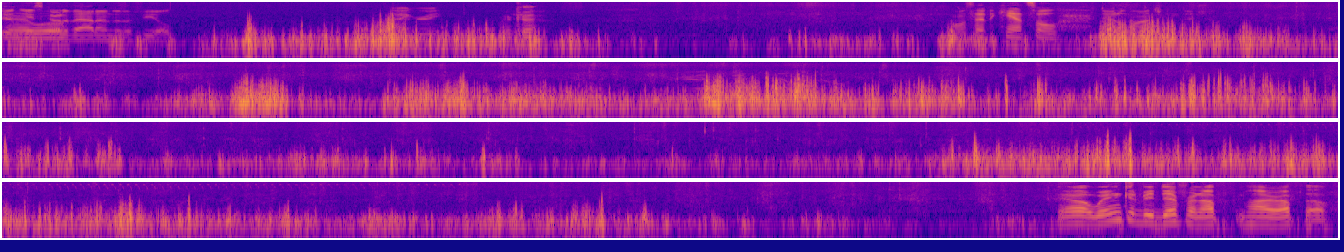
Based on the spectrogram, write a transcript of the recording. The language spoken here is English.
Should Yeah, at least go to that end of the field. I agree. Okay. Almost had to cancel due to launch You know, wind could be different up higher up though.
